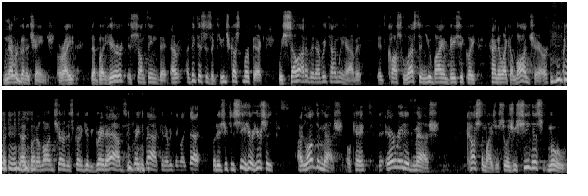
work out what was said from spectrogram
Never mm. going to change, all right? That, but here is something that I think this is a huge customer pick. We sell out of it every time we have it. It costs less than you buying basically kind of like a lawn chair, but a lawn chair that's going to give you great abs and great back and everything like that. But as you can see here, here's a, I love the mesh, okay? The aerated mesh customizes. So as you see this move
